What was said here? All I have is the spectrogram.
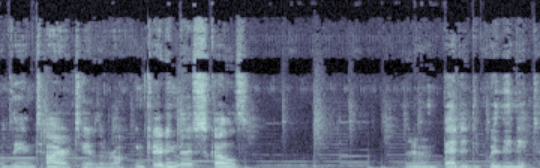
of the entirety of the rock, including those skulls that are embedded within it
